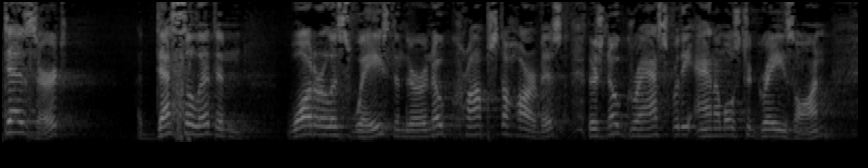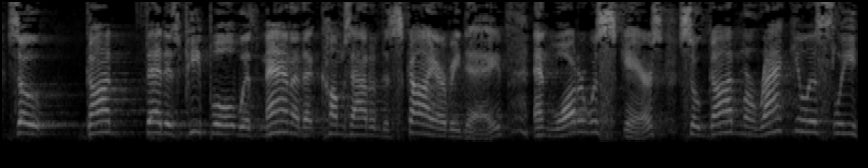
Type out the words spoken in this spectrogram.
desert, a desolate and waterless waste, and there are no crops to harvest. There's no grass for the animals to graze on. So God fed his people with manna that comes out of the sky every day, and water was scarce, so God miraculously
